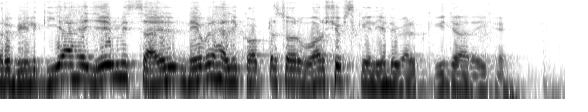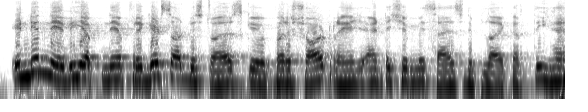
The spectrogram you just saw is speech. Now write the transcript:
रिवील किया है, ये मिसाइल नेवल हेलीकॉप्टर्स और वॉरशिप्स के लिए डेवलप की जा रही है। इंडियन नेवी अपने फ्रिगेट्स और डिस्ट्रॉयर्स के ऊपर short range anti ship missiles deploy करती है,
